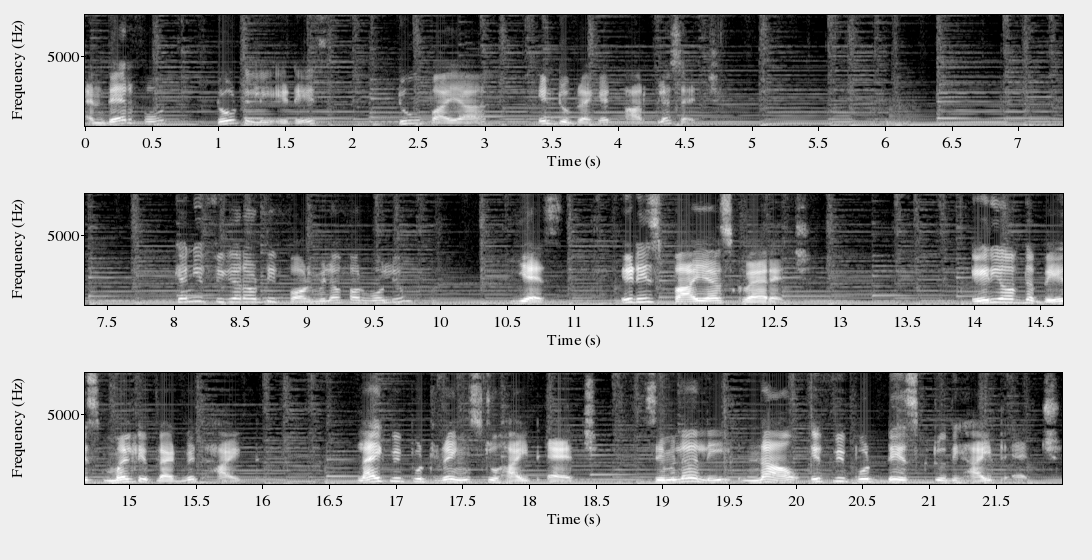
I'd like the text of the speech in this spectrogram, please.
And therefore, totally it is 2 pi r into bracket r plus h. Can you figure out the formula for volume? Yes, it is pi r square h. Area of the base multiplied with height. Like we put rings to height h, similarly now if we put disk to the height h,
